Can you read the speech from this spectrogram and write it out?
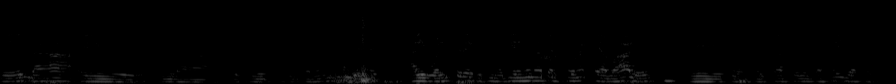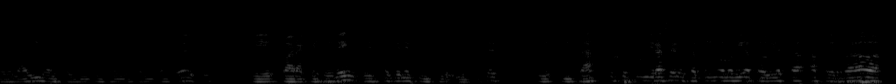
de la, eh, de, la de, de, de, tener el grillete, al igual que de que si no tienes una persona que avale, eh, como fue el caso de Casella, que fue la hija y fue muy controversial en cuanto a eso, eh, para que te den ese beneficio. Y entonces, eh, quizás eso pudiera ser, esa tecnología todavía está aferrada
